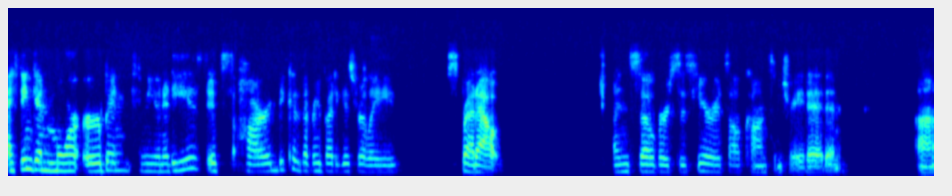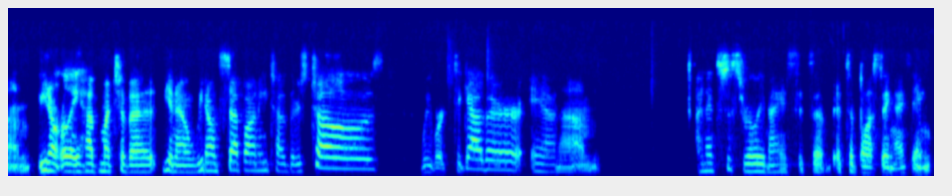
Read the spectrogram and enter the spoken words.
I think in more urban communities, it's hard because everybody is really spread out, and so versus here, it's all concentrated, and um, you don't really have much of a you know we don't step on each other's toes. We work together, and um, and it's just really nice. It's a it's a blessing, I think.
